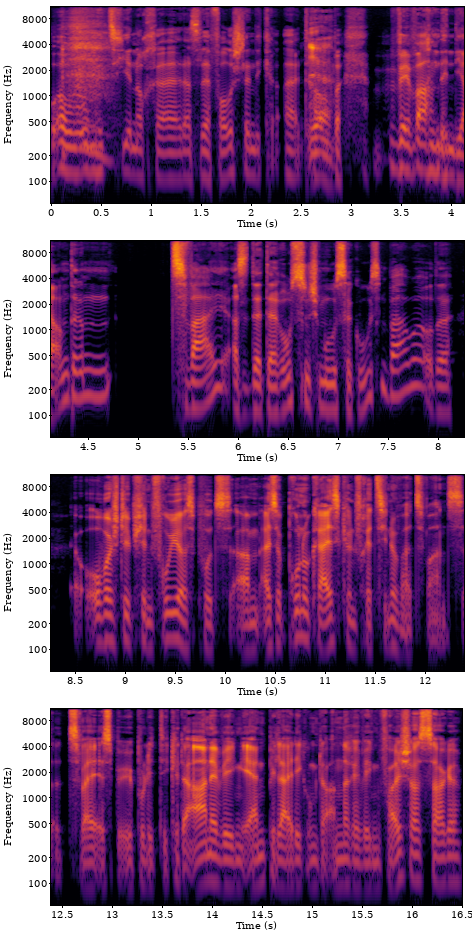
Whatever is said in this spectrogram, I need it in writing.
Oh, um jetzt hier noch äh, das der Vollständigkeit yeah. halber. Wer waren denn die anderen zwei, also der, der Russenschmuser Gusenbauer oder? Oberstübchen Frühjahrsputz. Ähm, also Bruno Kreisky und Fred Sinowatz waren es, äh, zwei SPÖ-Politiker. Der eine wegen Ehrenbeleidigung, der andere wegen Falschaussage.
